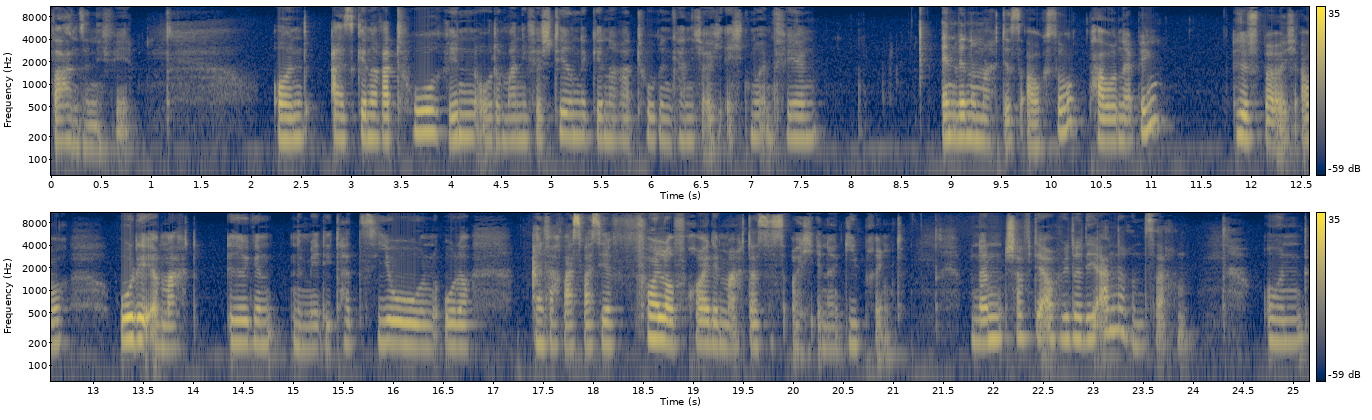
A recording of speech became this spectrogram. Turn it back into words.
wahnsinnig viel. Und als Generatorin oder manifestierende Generatorin kann ich euch echt nur empfehlen, Entweder macht ihr es auch so, Powernapping, hilft bei euch auch, oder ihr macht irgendeine Meditation oder einfach was, was ihr voller Freude macht, dass es euch Energie bringt. Und dann schafft ihr auch wieder die anderen Sachen. Und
